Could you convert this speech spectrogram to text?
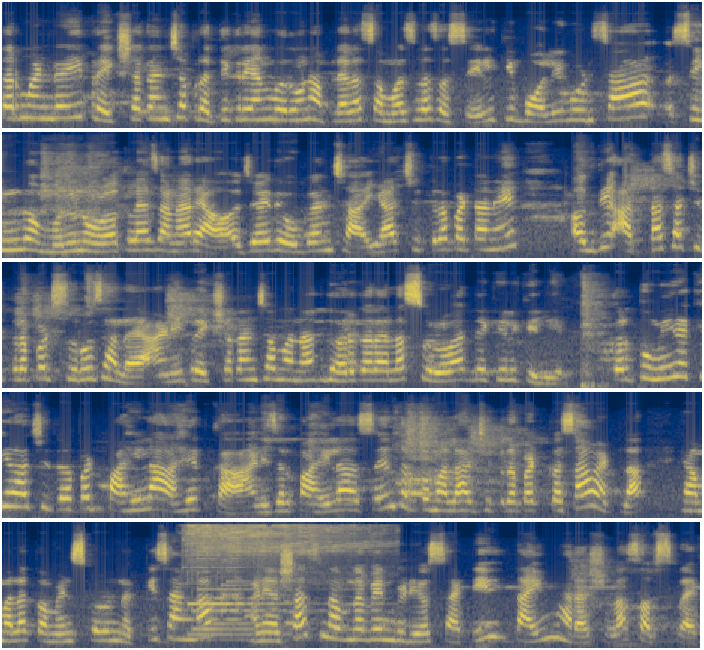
तर मंडळी प्रेक्षकांच्या प्रतिक्रियांवरून आपल्याला समजलंच असेल की बॉलिवूडचा सिंगम म्हणून ओळखल्या जाणाऱ्या अजय देवगनच्या या चित्रपटाने अगदी आत्ताचा चित्रपट सुरू झालाय आणि प्रेक्षकांच्या मनात घर करायला सुरुवात देखील केली आहे तर तुम्ही देखील हा चित्रपट पाहिला आहेत का? आणि जर पाहिला असेल तर तुम्हाला हा चित्रपट कसा वाटला? हे आम्हाला कमेंट्स करून नक्की सांगा आणि अशाच नवनवीन व्हिडिओसाठी टाईम महाराष्ट्राला सबस्क्राईब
